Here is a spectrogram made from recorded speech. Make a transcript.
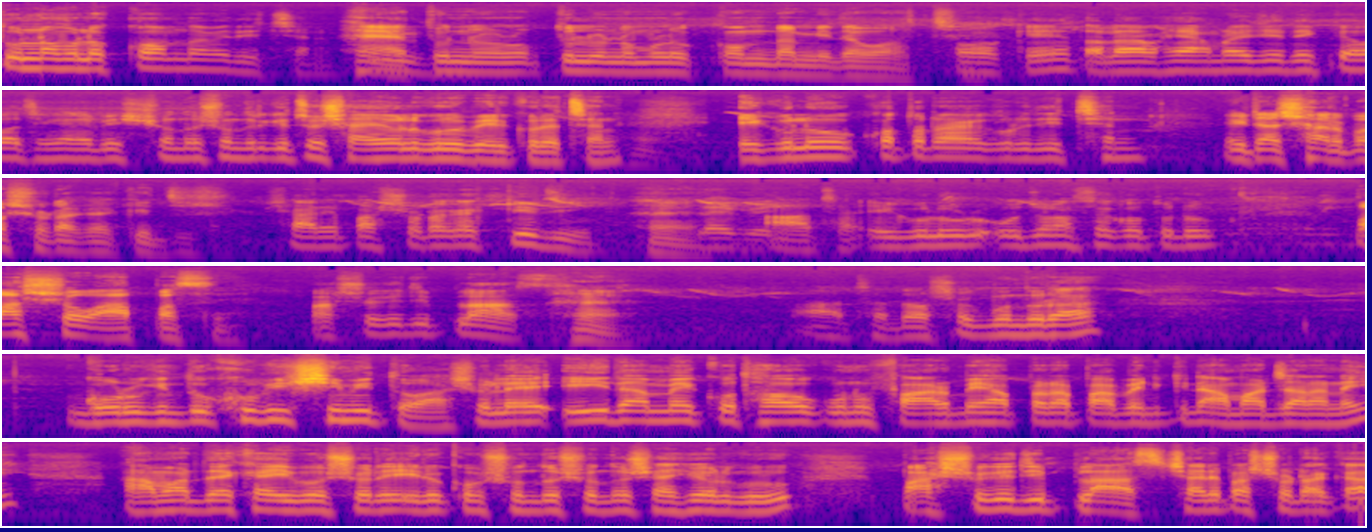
তুলনামূলক কম দামে দিচ্ছেন হ্যাঁ তুলনামূলক কম দামি দেওয়া হচ্ছে। ওকে তাহলে ভাই আমরা এই যে দেখতে পাচ্ছি এখানে বেশ সুন্দর সুন্দর কিছু শাহিওয়াল গরু বের করেছেন। এগুলো কত টাকা করে দিচ্ছেন? এটা সাড়ে পাঁচশো টাকা কেজি। সাড়ে পাঁচশো টাকা কেজি? হ্যাঁ। আচ্ছা এগুলোর ওজন আছে কতটুকু? পাঁচশো আপ আছে। পাঁচশো কেজি প্লাস হ্যাঁ। আচ্ছা দর্শক বন্ধুরা গরু কিন্তু খুবই সীমিত। আসলে এই দামে কোথাও কোনো ফার্মে আপনারা পাবেন কিনা আমার জানা নেই। আমার দেখা এই বছরে এরকম সুন্দর সুন্দর শাহিওয়াল গরু পাঁচশো কেজি প্লাস সাড়ে পাঁচশো টাকা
